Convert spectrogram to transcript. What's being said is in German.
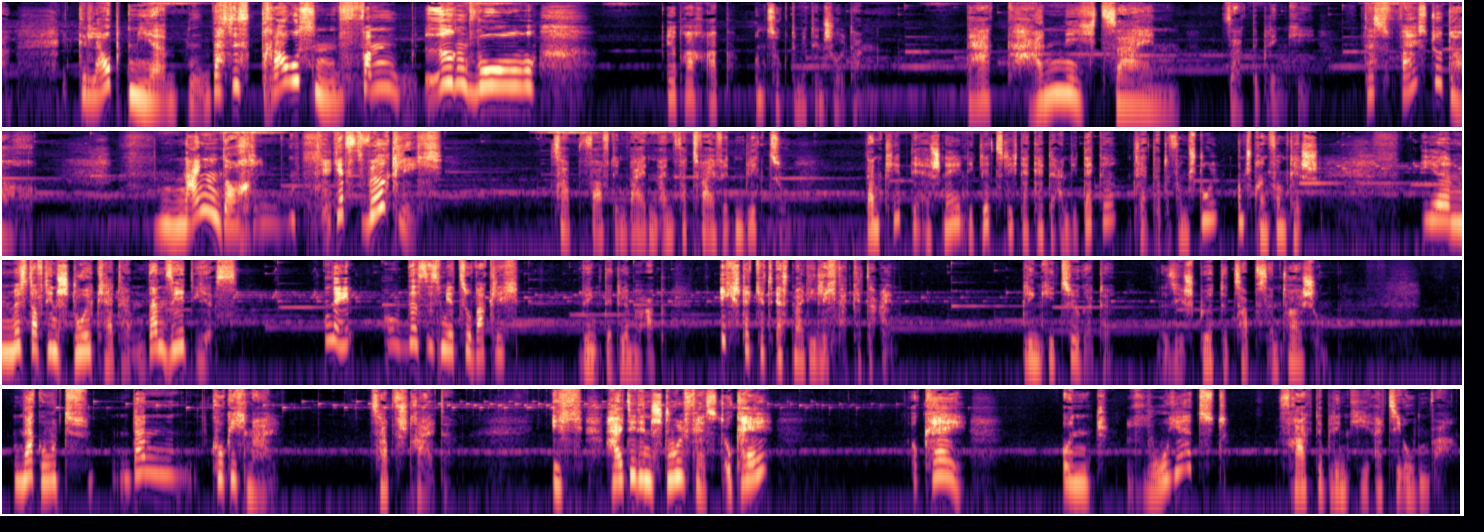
Glaubt mir, das ist draußen, von irgendwo. Er brach ab und zuckte mit den Schultern. Da kann nichts sein, sagte Blinky. Das weißt du doch. Nein doch, jetzt wirklich. Zapf warf den beiden einen verzweifelten Blick zu. Dann klebte er schnell die Glitzlichterkette an die Decke, kletterte vom Stuhl und sprang vom Tisch. Ihr müsst auf den Stuhl klettern, dann seht ihr's. Nee, das ist mir zu wackelig, winkte Glimmer ab. Ich steck jetzt erstmal die Lichterkette ein. Blinky zögerte. Sie spürte Zapfs Enttäuschung. Na gut, dann guck ich mal. Zapf strahlte. Ich halte den Stuhl fest, okay? Okay. Und wo jetzt? fragte Blinky, als sie oben war.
